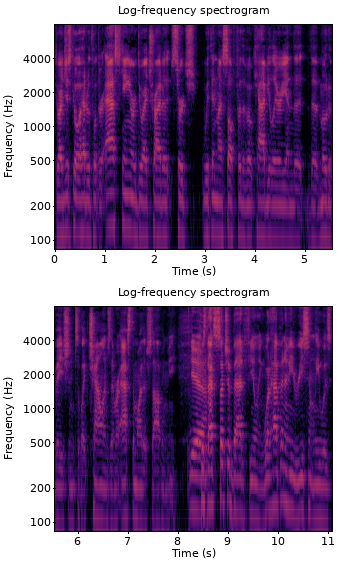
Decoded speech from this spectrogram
do I just go ahead with what they're asking or do I try to search within myself for the vocabulary and the the motivation to like challenge them or ask them why they're stopping me yeah, because that's such a bad feeling. What happened to me recently was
